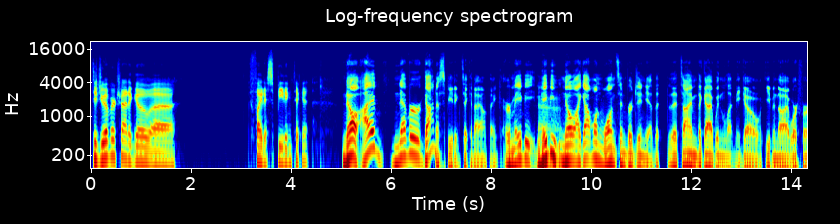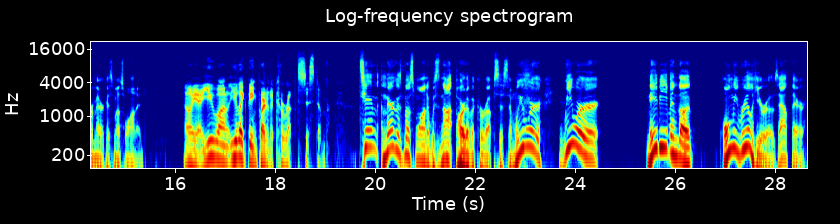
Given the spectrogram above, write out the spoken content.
Did you ever try to go uh, fight a speeding ticket? No, I've never gotten a speeding ticket. I don't think, or maybe, maybe Uh. no. I got one once in Virginia. The the time the guy wouldn't let me go, even though I worked for America's Most Wanted. Oh yeah, you want you like being part of a corrupt system. Tim, America's Most Wanted was not part of a corrupt system. We were, we were, maybe even the only real heroes out there.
